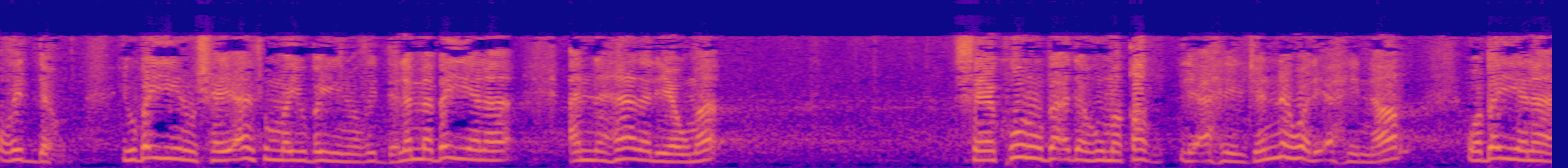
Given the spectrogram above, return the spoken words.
ضده يبين شيئا ثم يبين ضده. لما بين أن هذا اليوم سيكون بعده مقر لأهل الجنة ولأهل النار وبين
